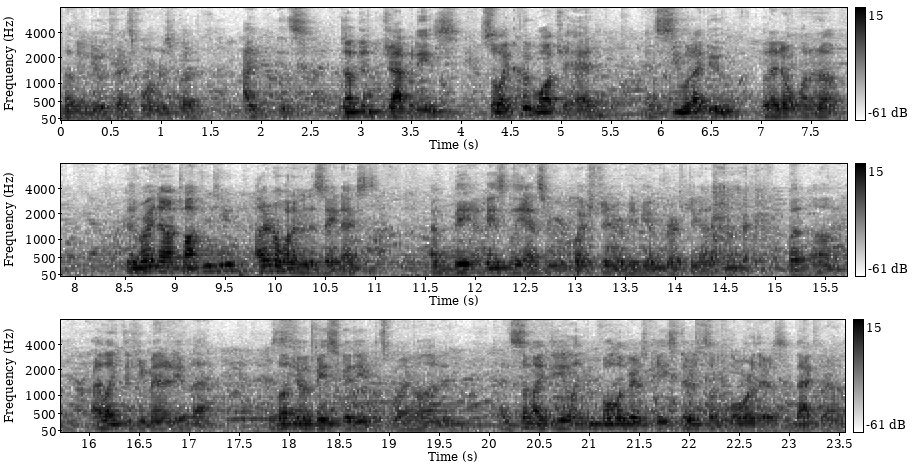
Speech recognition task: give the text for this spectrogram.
Nothing to do with Transformers, but I it's dubbed in Japanese, so I could watch ahead and see what I do, but I don't want to know. Because right now I'm talking to you, I don't know what I'm going to say next. I'm ba- basically answering your question, or maybe I'm drifting. I don't know. But um, I like the humanity of that. As long as you have a basic idea of what's going on and, and some idea, like in Polar Bear's case, there's some lore, there's some background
